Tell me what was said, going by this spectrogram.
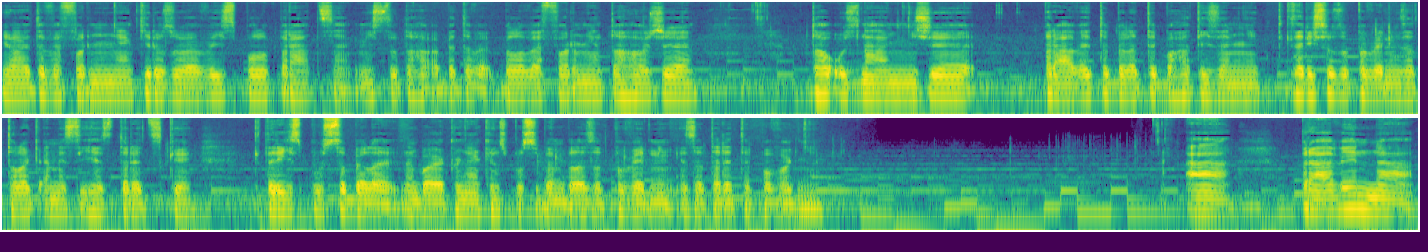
Jo, je to ve formě nějaký rozvojové spolupráce, místo toho, aby to bylo ve formě toho, že toho uznání, že právě to byly ty bohaté země, které jsou zodpovědné za tolik emisí historicky, které způsobily, nebo jako nějakým způsobem byly zodpovědné i za tady ty povodně. A právě na,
